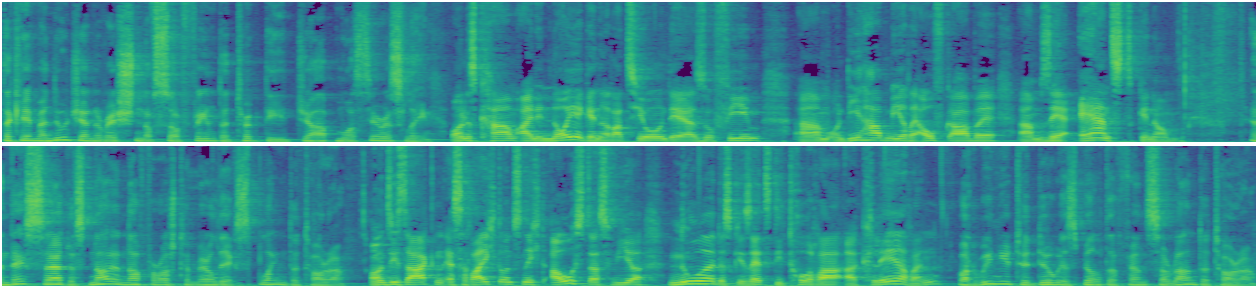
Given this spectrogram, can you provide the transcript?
There came a new generation of Sophim that took the job more seriously. Und es kam eine neue Generation der Sophim ähm, und die haben ihre Aufgabe ähm, sehr ernst genommen. And they said it's not enough for us to merely explain the Torah. Und sie sagten, es reicht uns nicht aus, dass wir nur das Gesetz, die Tora erklären. What we need to do is build a fence around the Torah.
